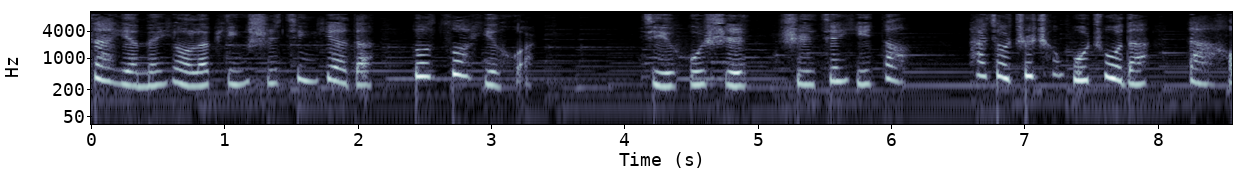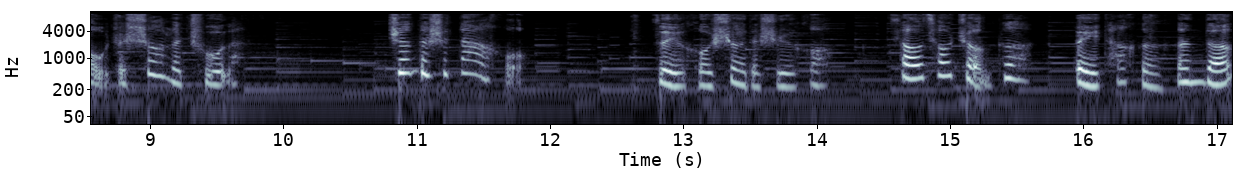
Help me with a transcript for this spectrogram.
再也没有了平时敬业的多坐一会儿，几乎是时间一到，他就支撑不住的大吼着射了出来，真的是大吼。最后射的时候，乔乔整个被他狠狠地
